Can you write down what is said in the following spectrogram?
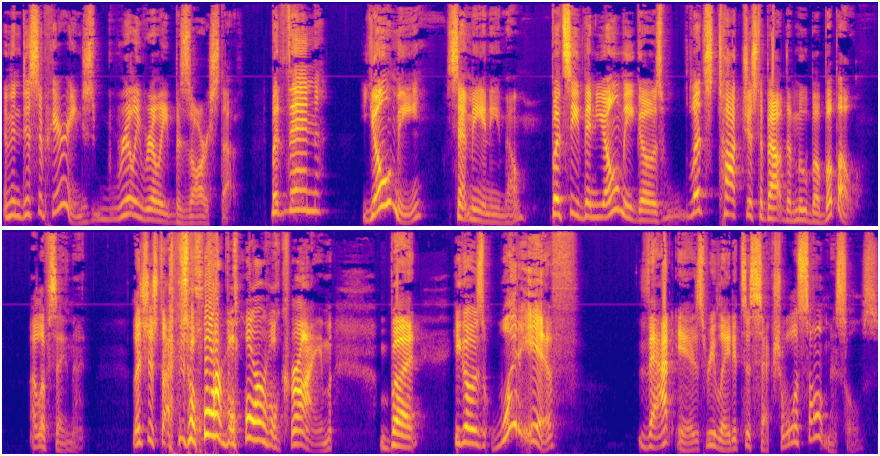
and then disappearing. Just really, really bizarre stuff. But then Yomi sent me an email. But see, then Yomi goes, let's talk just about the Mubobobo. I love saying that. Let's just talk. It's a horrible, horrible crime. But he goes, What if that is related to sexual assault missiles?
